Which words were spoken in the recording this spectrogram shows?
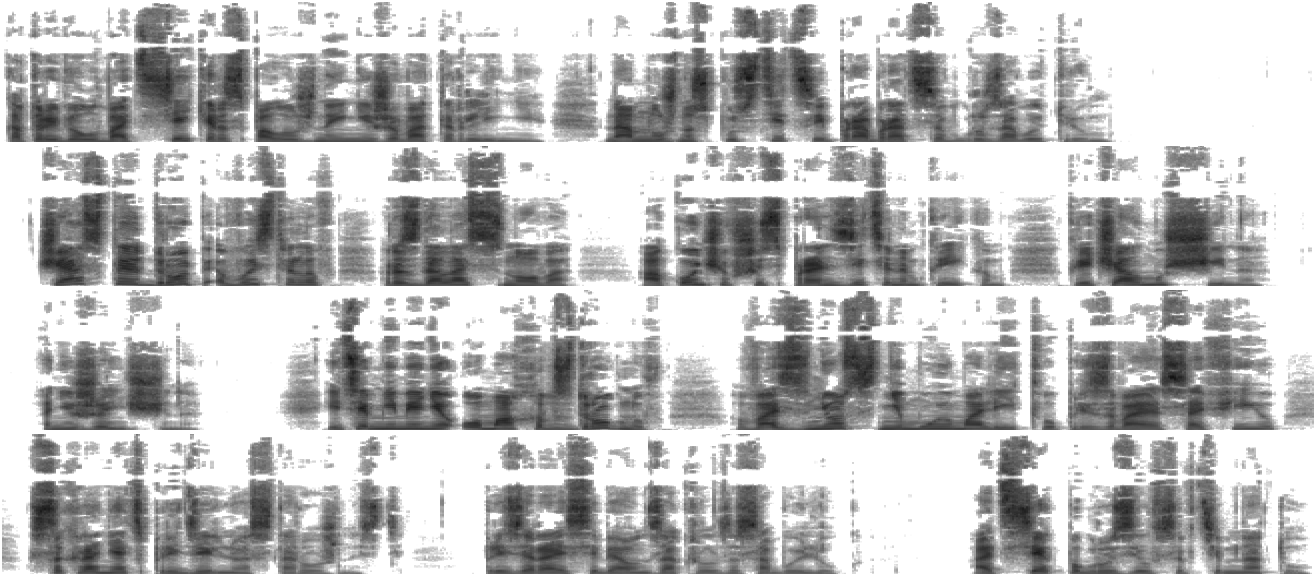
который вел в отсеке, расположенные ниже ватерлинии. «Нам нужно спуститься и пробраться в грузовой трюм». Частая дробь выстрелов раздалась снова, окончившись пронзительным криком. Кричал мужчина, а не женщина. И тем не менее Омаха, вздрогнув, вознес немую молитву, призывая Софию сохранять предельную осторожность. Презирая себя, он закрыл за собой люк. Отсек погрузился в темноту.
